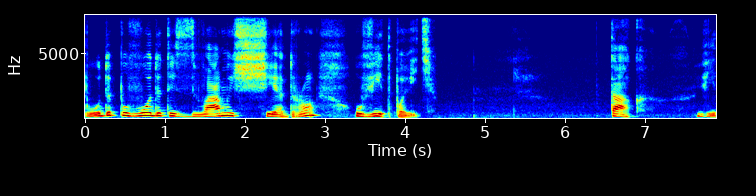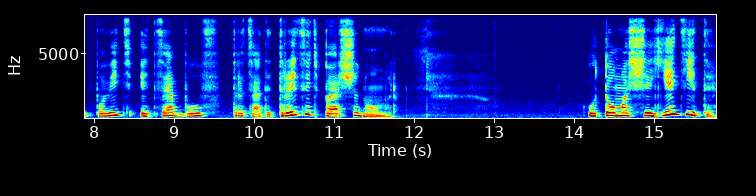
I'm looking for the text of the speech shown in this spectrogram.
буде поводитись з вами щедро у відповідь. Так, відповідь. І це був 30-й. 31 номер. У Тома ще є діти?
